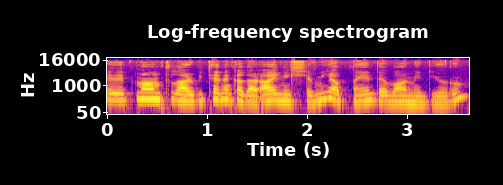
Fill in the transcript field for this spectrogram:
Evet mantılar bitene kadar aynı işlemi yapmaya devam ediyorum.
